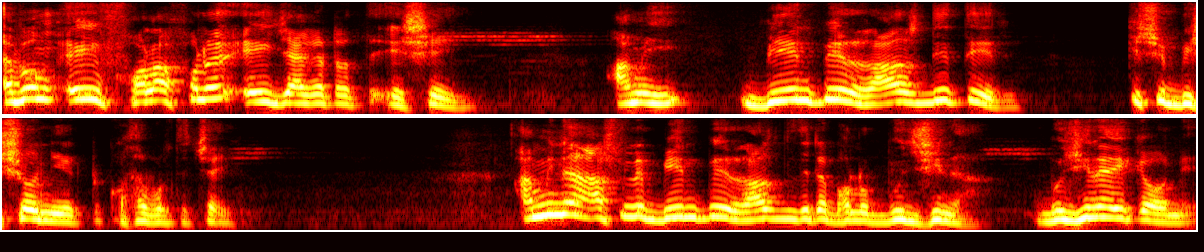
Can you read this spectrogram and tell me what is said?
এবং এই ফলাফলের এই জায়গাটাতে এসেই আমি বিএনপির রাজনীতির কিছু বিষয় নিয়ে একটু কথা বলতে চাই। আমি না আসলে বিএনপির রাজনীতিটা ভালো বুঝি না। বুঝি না এই কারণে।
